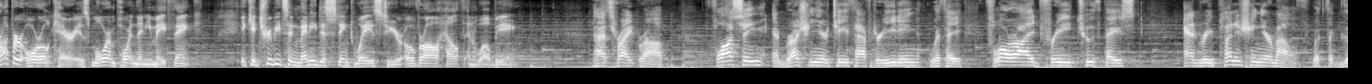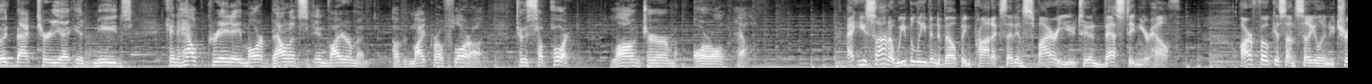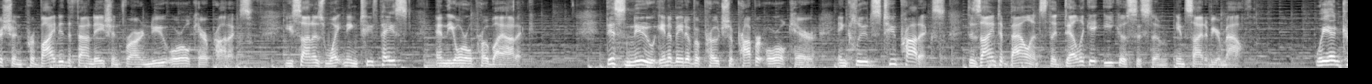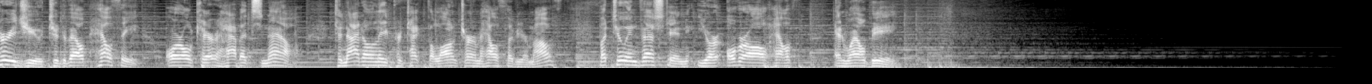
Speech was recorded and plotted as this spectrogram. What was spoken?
Proper oral care is more important than you may think. It contributes in many distinct ways to your overall health and well-being. That's right, Rob. Flossing and brushing your teeth after eating with a fluoride-free toothpaste and replenishing your mouth with the good bacteria it needs can help create a more balanced environment of microflora to support long-term oral health. At USANA, we believe in developing products that inspire you to invest in your health. Our focus on cellular nutrition provided the foundation for our new oral care products, USANA's whitening toothpaste and the oral probiotic. This new innovative approach to proper oral care includes two products designed to balance the delicate ecosystem inside of your mouth. We encourage you to develop healthy oral care habits now to not only protect the long-term health of your mouth, but to invest in your overall health and well-being.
